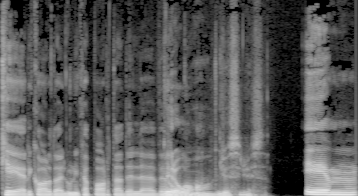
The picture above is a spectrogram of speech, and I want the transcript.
che ricordo è l'unica porta del vero, vero uomo. uomo. Giusto, giusto. E, um,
